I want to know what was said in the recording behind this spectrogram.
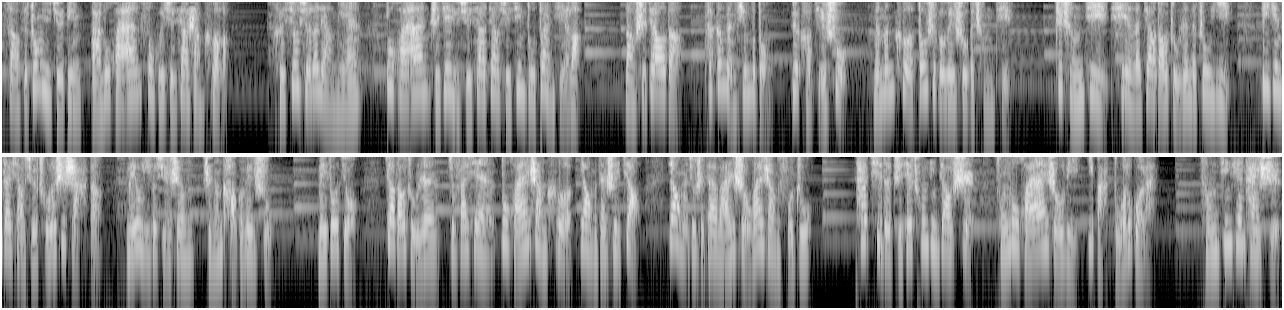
嫂子终于决定把陆怀安送回学校上课了。可休学了两年，陆怀安直接与学校教学进度断绝了，老师教的他根本听不懂。月考结束，门门课都是个位数的成绩，这成绩吸引了教导主任的注意，毕竟在小学除了是傻的，没有一个学生只能考个位数。没多久，教导主任就发现陆怀安上课要么在睡觉。要么就是在玩手腕上的佛珠，他气得直接冲进教室，从陆怀安手里一把夺了过来。从今天开始，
